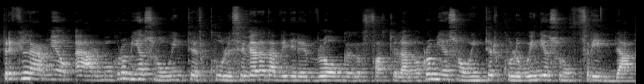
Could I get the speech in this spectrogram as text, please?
perché la mia armocromia sono winter cool. Se vi andate a vedere il vlog che ho fatto dell'armocromia sono winter cool quindi io sono fredda.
